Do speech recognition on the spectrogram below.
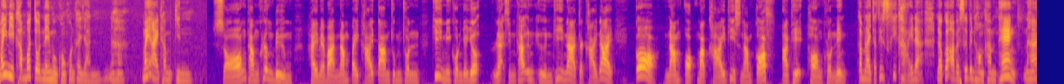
ไม่มีคำว่าจนในหมู่ของคนขยันนะคะไม่อายทำกิน 2. ทำเครื่องดื่ม ให้แม่บ้านนำไปขายตามชุมชนที่มีคนเยอะๆ และสินค้าอื่นๆ ที่น่าจะขายได้ ก็นำออกมาขายที่สนามกอล์ฟอาทิทองโคลนนิ่งกำไรจากที่ที่ขายเนี่ยเราก็เอาไปซื้อเป็นทองคำแท่งนะคะ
